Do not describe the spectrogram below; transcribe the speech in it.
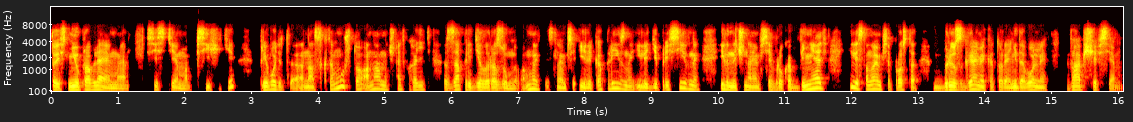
То есть неуправляемая система психики приводит э, нас к тому, что она начинает выходить за пределы разумного. Мы становимся или капризны, или депрессивны, или начинаем все вдруг обвинять, или становимся просто брюзгами, которые недовольны вообще всем.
